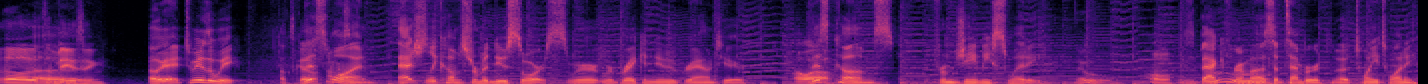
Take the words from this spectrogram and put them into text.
Oh, that's Uh, amazing. Okay, tweet of the week. Let's go. This one actually comes from a new source. We're we're breaking new ground here. Oh, wow. This comes from Jamie Sweaty. Ooh. oh, This is back from uh, September uh, 2020.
